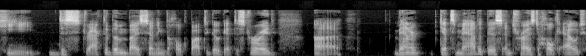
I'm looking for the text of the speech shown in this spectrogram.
he distracted them by sending the Hulk bot to go get destroyed. Uh, Banner gets mad at this and tries to Hulk out,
